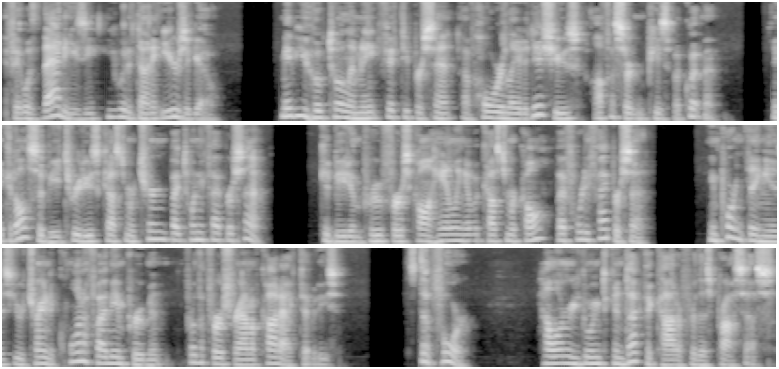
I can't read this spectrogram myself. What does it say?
If it was that easy, you would have done it years ago. Maybe you hope to eliminate 50% of hole related issues off a certain piece of equipment. It could also be to reduce customer churn by 25%. It could be to improve first call handling of a customer call by 45%. The important thing is you're trying to quantify the improvement for the first round of kata activities. Step 4. How long are you going to conduct the kata for this process?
